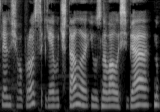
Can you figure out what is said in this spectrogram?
Следующий вопрос. Я его читала и узнавала себя, ну,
